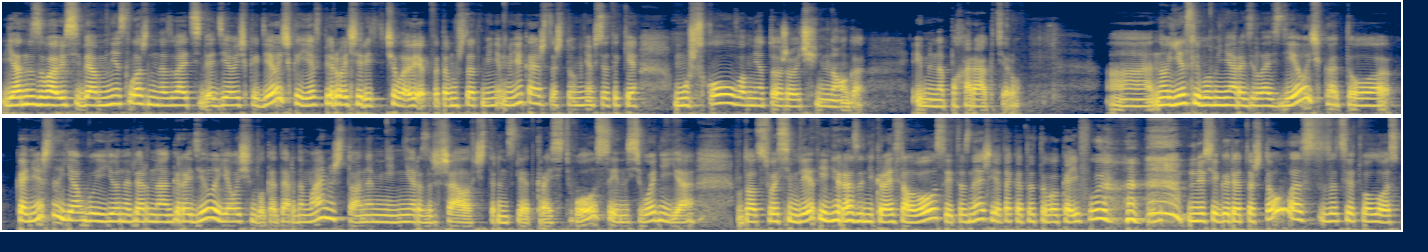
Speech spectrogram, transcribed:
Я называю себя, мне сложно назвать себя девочкой-девочкой, я в первую очередь человек, потому что от меня, мне кажется, что у меня все-таки мужского во мне тоже очень много, именно по характеру. А, но если бы у меня родилась девочка, то, конечно, я бы ее, наверное, огородила. Я очень благодарна маме, что она мне не разрешала в 14 лет красить волосы. И на сегодня я в 28 лет, я ни разу не красила волосы. И ты знаешь, я так от этого кайфую. Мне все говорят, а что у вас за цвет волос?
